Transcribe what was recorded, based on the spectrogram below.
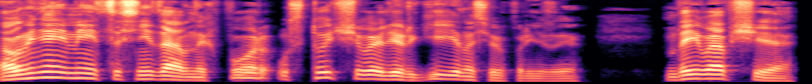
А у меня имеется с недавних пор устойчивая аллергия на сюрпризы. Да и вообще,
